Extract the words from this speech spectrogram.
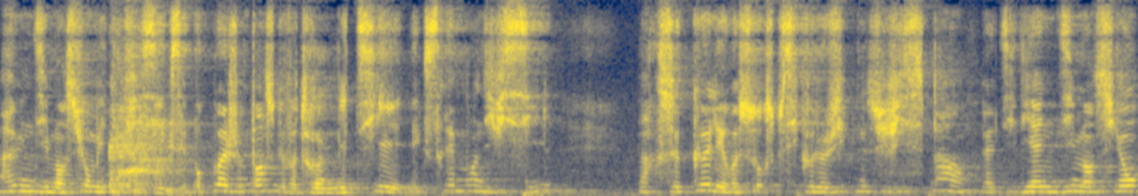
a une dimension métaphysique. C'est pourquoi je pense que votre métier est extrêmement difficile, parce que les ressources psychologiques ne suffisent pas, en fait. Il y a une dimension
